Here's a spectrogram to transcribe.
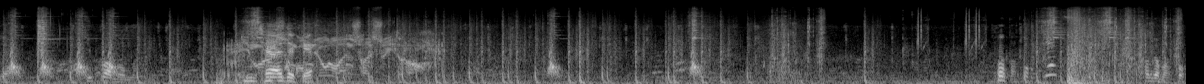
기자 뒷부 한 번만 제가 해드릴게. 성공적으로 완수할 수 있도록. 폭. 던져봐 포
